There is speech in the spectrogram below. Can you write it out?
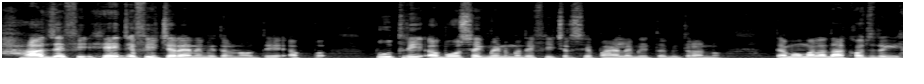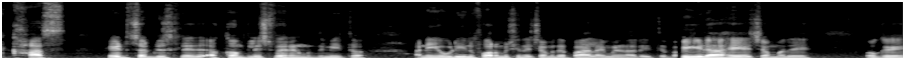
हा जे फी हे जे फीचर आहे ना मित्रांनो ते अप टू थ्री अबो सेगमेंटमध्ये फीचर्स हे पाहायला मिळतं मित्रांनो. त्यामुळे मला दाखवायचं होतं की खास हेडसअप डिस्प्ले अकम्प्लिश व्हेरियंटमध्ये मिळतं आणि एवढी इन्फॉर्मेशन याच्यामध्ये पाहायला मिळणार आहे इथे स्पीड आहे याच्यामध्ये ओके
